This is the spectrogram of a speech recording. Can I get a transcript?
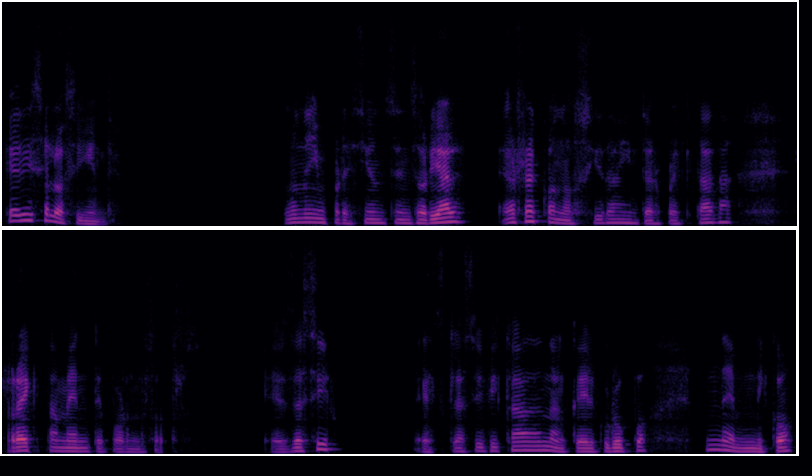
que dice lo siguiente. Una impresión sensorial es reconocida e interpretada rectamente por nosotros, es decir, es clasificada en aquel grupo mnémnico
